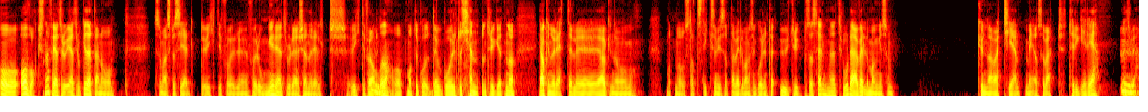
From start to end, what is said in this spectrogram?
og, og voksne? For jeg tror, jeg tror ikke dette er noe som er spesielt viktig for, for unger. Jeg tror det er generelt viktig for alle. da, og på en måte gå, Det å gå rundt og kjenne på den tryggheten. og Jeg har ikke noe rett eller jeg har ikke noe, måte, noe statistikk som viser at det er veldig mange som går rundt og er utrygge på seg selv, men jeg tror det er veldig mange som kunne ha vært tjent med å vært tryggere. Det tror jeg.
